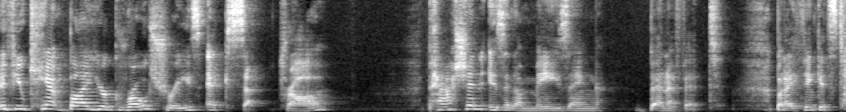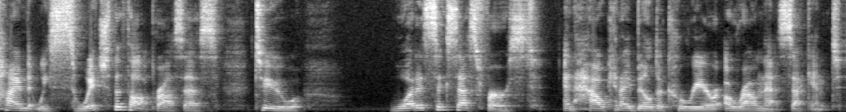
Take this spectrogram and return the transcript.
if you can't buy your groceries, etc., passion is an amazing benefit. But I think it's time that we switch the thought process to what is success first and how can I build a career around that second?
